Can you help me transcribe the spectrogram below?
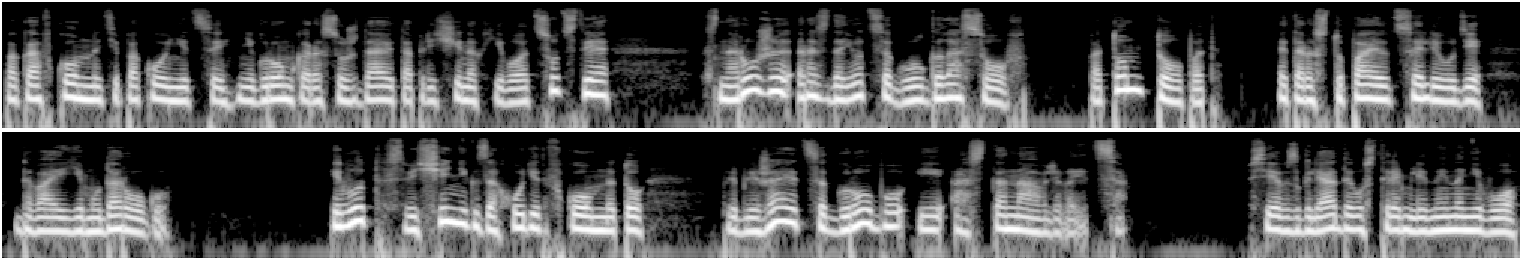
Пока в комнате покойницы негромко рассуждают о причинах его отсутствия, снаружи раздается гул голосов, потом топот. Это расступаются люди, давая ему дорогу. И вот священник заходит в комнату, приближается к гробу и останавливается. Все взгляды устремлены на него.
